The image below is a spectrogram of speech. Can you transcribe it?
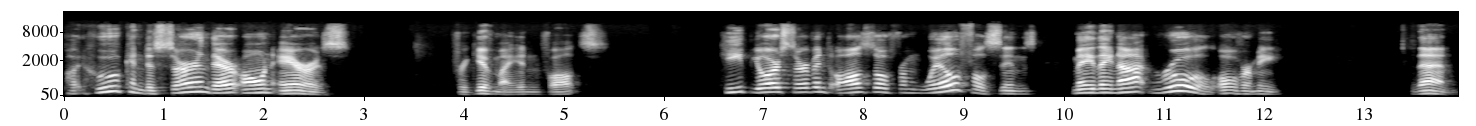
But who can discern their own errors? Forgive my hidden faults. Keep your servant also from willful sins. May they not rule over me. Then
